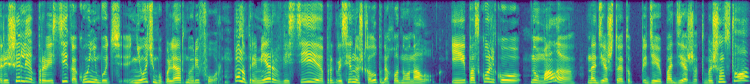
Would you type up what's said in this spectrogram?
решили провести какую-нибудь не очень популярную реформу. Ну, например, ввести прогрессивную шкалу подоходного налога. И поскольку, ну, мало надежд, что эту идею поддержат большинство,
